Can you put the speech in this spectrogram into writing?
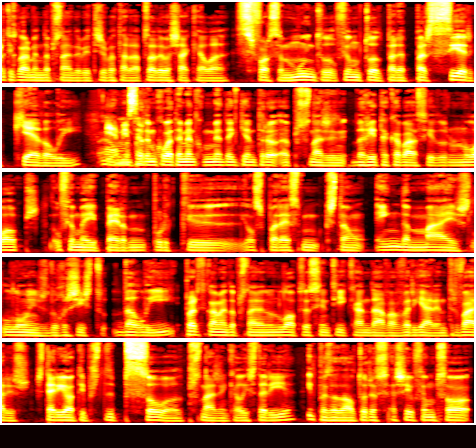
particularmente da personagem da Beatriz Batarda, apesar de eu achar que ela se esforça muito o filme todo para parecer que é dali. Ah, e a mim perdeu-me completamente o momento em que entra a personagem da Rita Cabassi e do Nuno Lopes. O filme aí perde-me porque eles parecem-me que estão ainda mais longe do registro dali. Particularmente a personagem do Nuno Lopes, eu senti que andava a variar entre vários estereótipos de pessoa ou de personagem que ali estaria. E depois, a da altura, achei o filme só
